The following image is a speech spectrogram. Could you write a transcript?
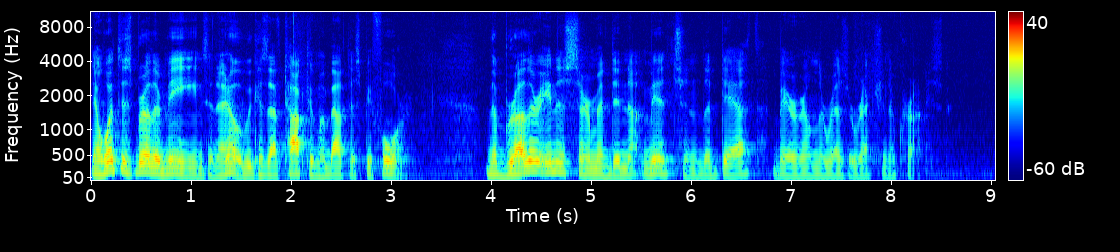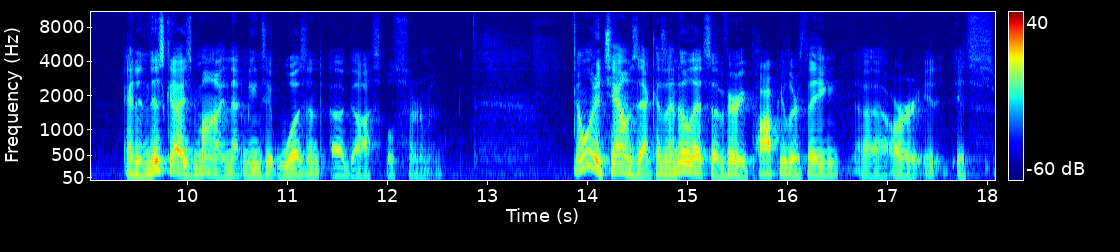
Now, what this brother means, and I know because I've talked to him about this before, the brother in his sermon did not mention the death, burial, and the resurrection of Christ. And in this guy's mind, that means it wasn't a gospel sermon. I want to challenge that because I know that's a very popular thing, uh, or it, it's,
